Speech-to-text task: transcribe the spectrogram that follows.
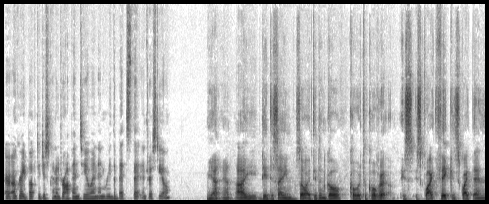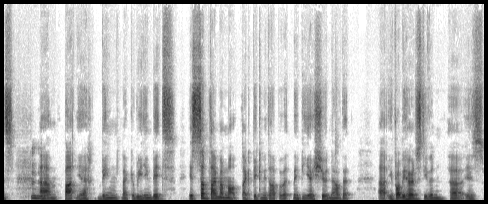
a great book to just kind of drop into and, and read the bits that interest you. Yeah, yeah, I did the same. So I didn't go cover to cover. It's it's quite thick. It's quite dense. Mm-hmm. Um, but yeah, being like reading bits is sometimes I'm not like picking it up, but maybe I should now that uh, you probably heard Stephen uh, is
